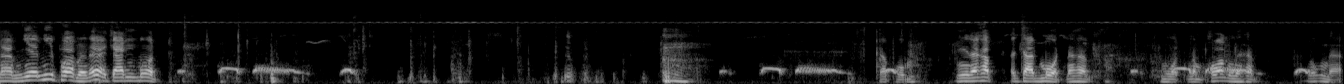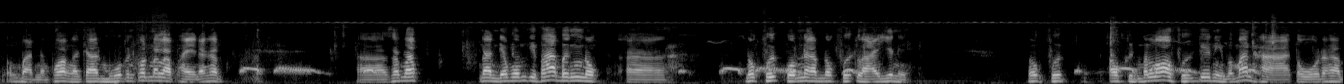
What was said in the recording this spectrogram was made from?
น้ำเงี้ยนี่พร้อมเลยนะอาจารย์หมดครับผม นี่นะครับ อาจารย์หมดนะครับ หมดน้ำพองนะครับลงหนาลงบานน้ำพองอาจารย์หมูเป็นคนมาลับไห้นะครับอ่าสำหรับนั่นเดี๋ยวผมสิพาเบิ้งนกอ่านกฝึกผมนะครับ นกฝึกลายยี่นี่นกฝึก เอาขึ้นมาล่อฝึกเดี๋ยนี่ประมาณหาโตนะครับ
